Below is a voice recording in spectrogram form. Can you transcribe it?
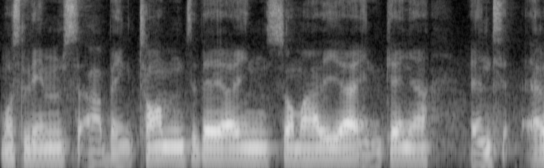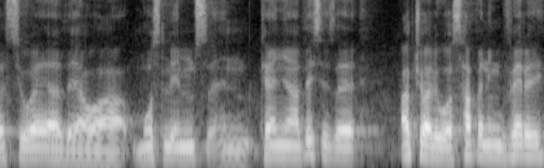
Muslims are being tombed there in Somalia, in Kenya, and elsewhere. There were Muslims in Kenya. This is a, actually was happening very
